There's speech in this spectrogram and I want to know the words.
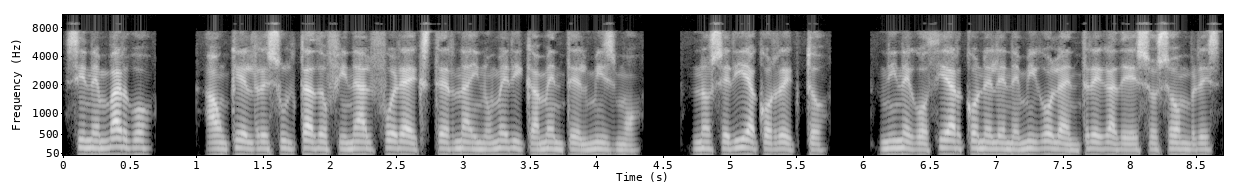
Sin embargo, aunque el resultado final fuera externa y numéricamente el mismo, no sería correcto, ni negociar con el enemigo la entrega de esos hombres,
